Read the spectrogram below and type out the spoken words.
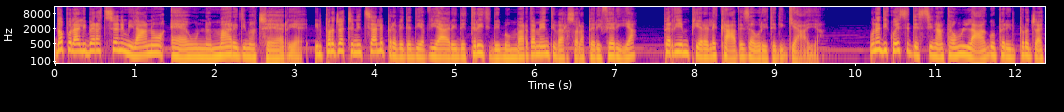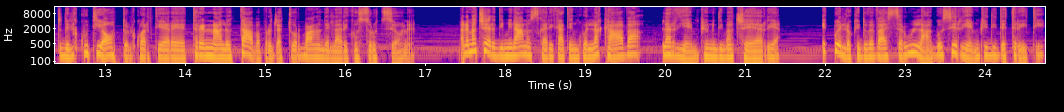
Dopo la liberazione Milano è un mare di macerie. Il progetto iniziale prevede di avviare i detriti dei bombardamenti verso la periferia per riempire le cave esaurite di ghiaia. Una di queste è destinata a un lago per il progetto del QT8, il quartiere triennale ottava progetto urbano della ricostruzione. Ma le macerie di Milano scaricate in quella cava la riempiono di macerie e quello che doveva essere un lago si riempie di detriti.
